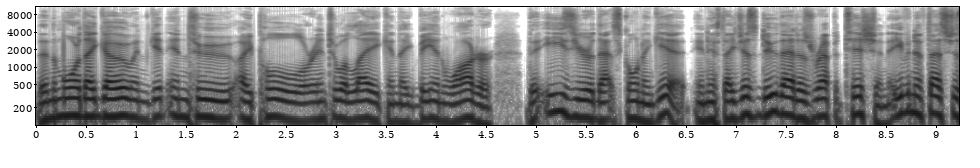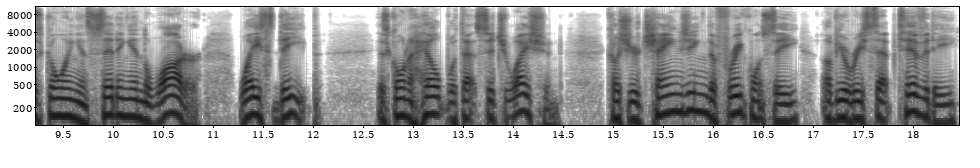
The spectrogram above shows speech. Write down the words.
then the more they go and get into a pool or into a lake and they be in water, the easier that's going to get. And if they just do that as repetition, even if that's just going and sitting in the water waist deep, it's going to help with that situation because you're changing the frequency of your receptivity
